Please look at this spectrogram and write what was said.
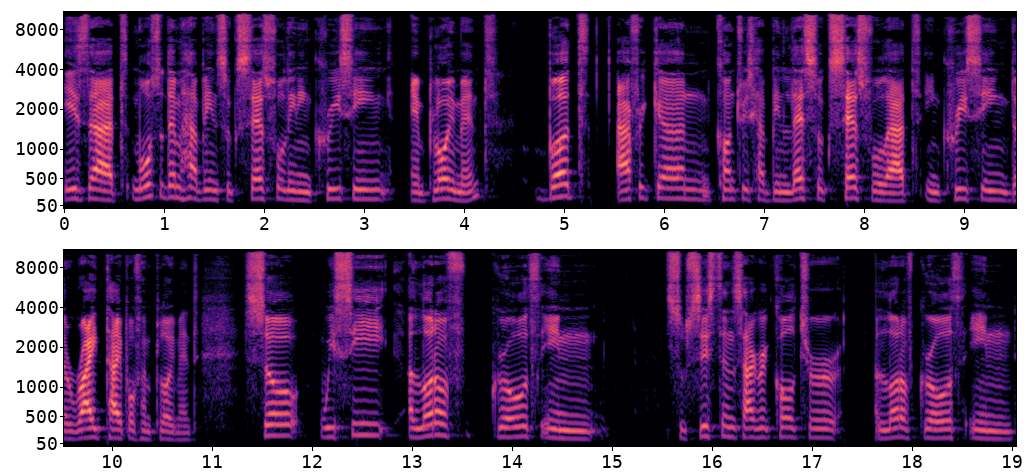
is that most of them have been successful in increasing employment, but African countries have been less successful at increasing the right type of employment. So we see a lot of growth in subsistence agriculture, a lot of growth in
